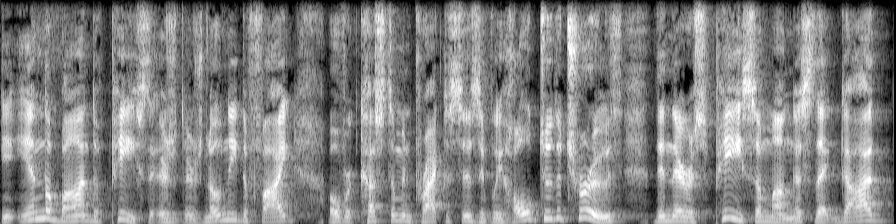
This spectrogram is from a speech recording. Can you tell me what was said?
in the bond of peace. There's there's no need to fight over custom and practices. If we hold to the truth, then there is peace among us that God,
